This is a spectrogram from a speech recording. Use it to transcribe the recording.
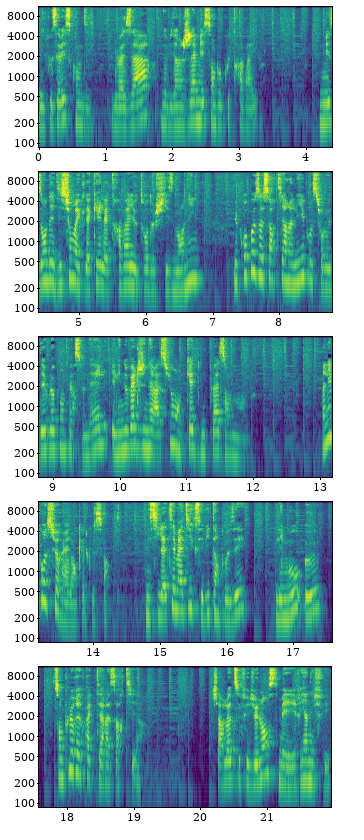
Mais vous savez ce qu'on dit, le hasard ne vient jamais sans beaucoup de travail. Une maison d'édition avec laquelle elle travaille autour de She's Morning lui propose de sortir un livre sur le développement personnel et les nouvelles générations en quête d'une place dans le monde. Un livre sur elle, en quelque sorte. Mais si la thématique s'est vite imposée, les mots, eux, sont plus réfractaires à sortir. Charlotte se fait violence, mais rien n'y fait.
